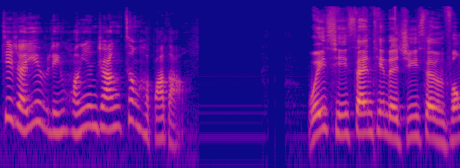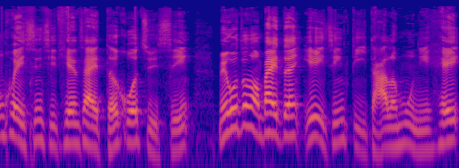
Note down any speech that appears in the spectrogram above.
记者叶雨林、黄彦章综合报道。为期三天的 G7 峰会星期天在德国举行。 美国总统拜登也已经抵达了慕尼黑。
